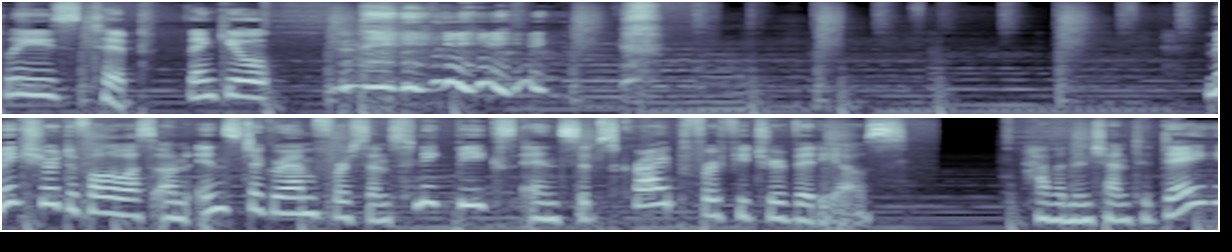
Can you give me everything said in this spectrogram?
please tip. Thank you. Make sure to follow us on Instagram for some sneak peeks and subscribe for future videos. Have an enchanted day,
